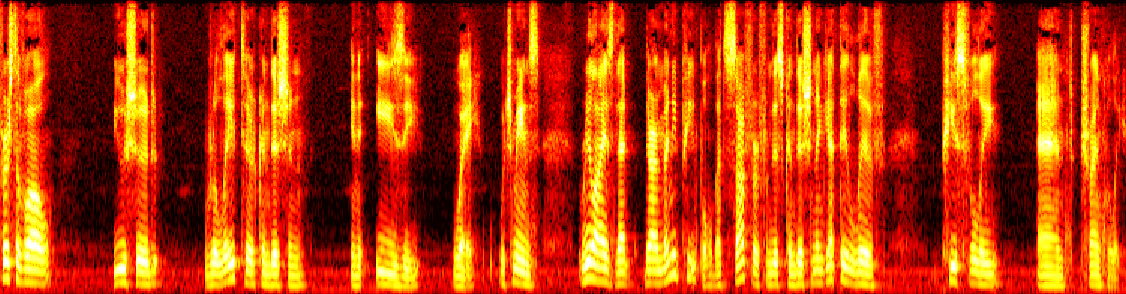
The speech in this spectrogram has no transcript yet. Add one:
First of all, you should relate to her condition in an easy way, which means realize that there are many people that suffer from this condition and yet they live peacefully and tranquilly.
